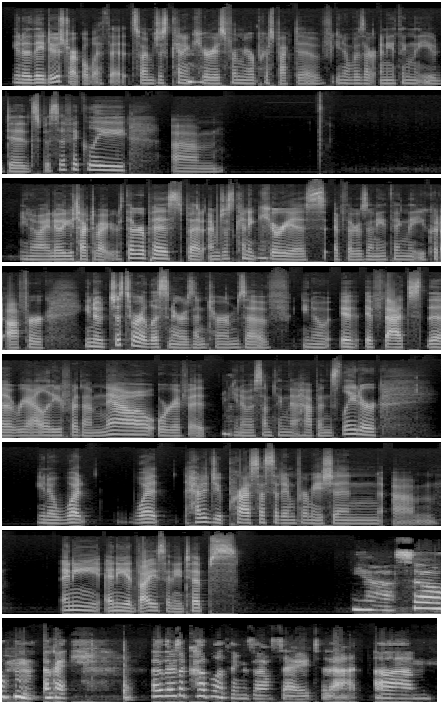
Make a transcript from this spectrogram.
you know, they do struggle with it. So I'm just kind of mm-hmm. curious from your perspective, you know, was there anything that you did specifically? Um, you know, I know you talked about your therapist, but I'm just kind of mm-hmm. curious if there's anything that you could offer, you know, just to our listeners in terms of, you know, if, if that's the reality for them now or if it, you know, is something that happens later, you know, what, what, how did you process that information? Um, any, any advice, any tips? Yeah. So, hmm, okay. Oh, there's a couple of things I'll say to that. Um,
